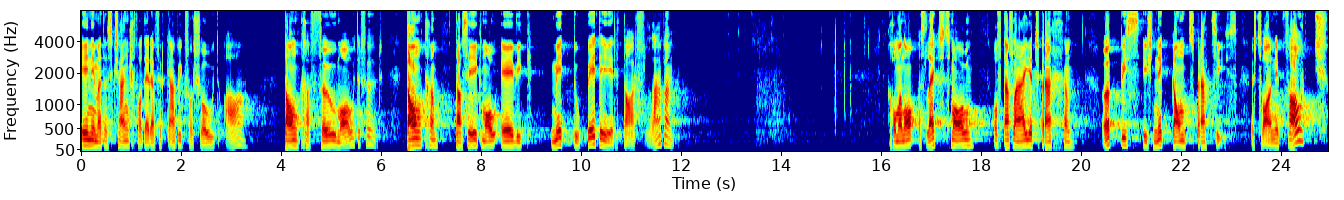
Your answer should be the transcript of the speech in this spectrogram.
ich nehme das Geschenk von dieser Vergebung von Schuld an. Danke vielmals dafür. Danke, dass ich mal ewig mit du bei dir darf leben. Ich komme noch ein letztes Mal auf den Flyer zu sprechen. Etwas ist nicht ganz präzise. Es ist zwar nicht falsch,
